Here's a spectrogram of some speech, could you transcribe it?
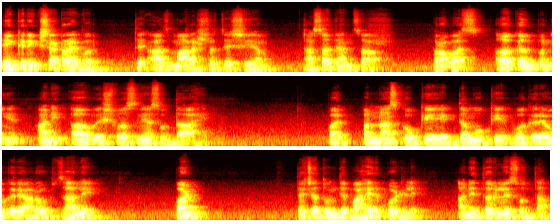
एक रिक्षा ड्रायव्हर ते आज महाराष्ट्राचे सीएम असा त्यांचा प्रवास अकल्पनीय आणि अविश्वसनीय सुद्धा आहे. प पन्नास कोके एकदम ओके वगैरे वगैरे आरोप झाले पण त्याच्यातून ते बाहेर पडले आणि तरले सुद्धा.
